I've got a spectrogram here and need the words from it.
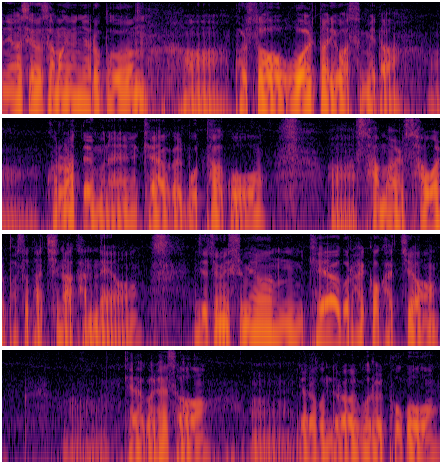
안녕하세요, 3학년 여러분. 어, 벌써 5월 달이 왔습니다. 어, 코로나 때문에 개학을 못하고 어, 3월, 4월 벌써 다 지나갔네요. 이제 좀 있으면 개학을 할 것 같죠? 어, 개학을 해서 어, 여러분들 얼굴을 보고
